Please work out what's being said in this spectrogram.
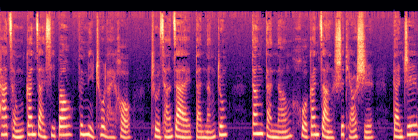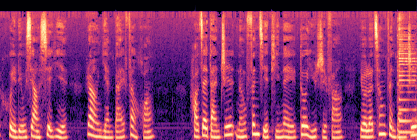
它从肝脏细胞分泌出来后，储藏在胆囊中。当胆囊或肝脏失调时，胆汁会流向血液，让眼白泛黄。好在胆汁能分解体内多余脂肪，有了充分胆汁，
